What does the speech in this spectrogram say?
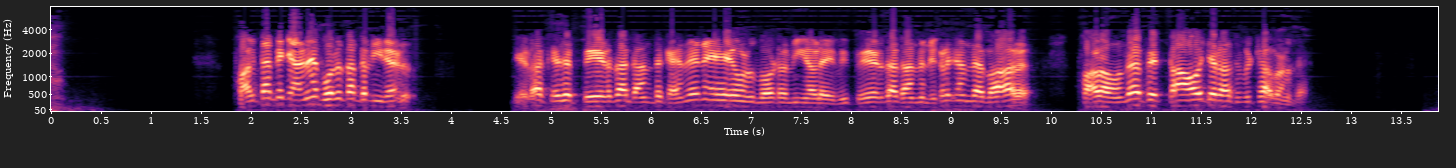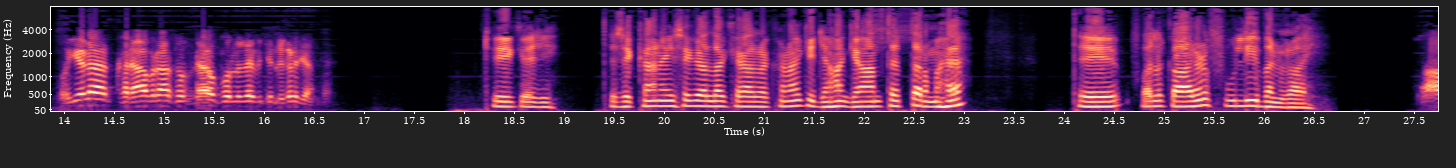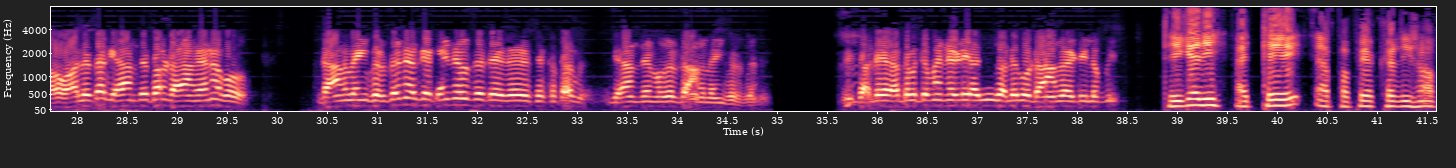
ਫਲ ਤੱਕ ਜਾਣਾ ਫੁੱਲ ਤੱਕ ਨਹੀਂ ਰਹਿਣਾ। ਜਿਹੜਾ ਕਿਸੇ ਪੇੜ ਦਾ ਗੰਦ ਕਹਿੰਦੇ ਨੇ ਇਹ ਹੁਣ ਬੋਟਨੀ ਵਾਲੇ ਵੀ ਪੇੜ ਦਾ ਗੰਦ ਨਿਕਲ ਜਾਂਦਾ ਬਾਹਰ ਫਲ ਆਉਂਦਾ ਫਿਰ ਤਾਂ ਉਹ ਚ ਰਸ ਮਿੱਠਾ ਬਣਦਾ। ਉਹ ਜਿਹੜਾ ਖਰਾਬ ਰਸ ਹੁੰਦਾ ਉਹ ਫੁੱਲ ਦੇ ਵਿੱਚ ਨਿਕਲ ਜਾਂਦਾ। ਠੀਕ ਹੈ ਜੀ। ਤੇ ਸਿੱਖਾਂ ਨੇ ਇਸੇ ਗੱਲ ਦਾ ਖਿਆਲ ਰੱਖਣਾ ਕਿ ਜਹਾਂ ਗਿਆਨ ਤੇ ਧਰਮ ਹੈ ਤੇ ਫਲ ਕਾਰਨ ਫੂਲੀ ਬਨ ਹੈ। ਆਹੋ ਹਾਲੇ ਤਾਂ ਗਿਆਨ ਦੇ ਤਾਂ ਡਾਂਗ ਹੈ ਨਾ ਕੋ। ਡਾਂਗ ਲਈ ਫਿਰਦੇ ਨੇ ਅੱਗੇ ਕਹਿੰਦੇ ਹੁੰਦੇ ਤੇ ਕਿ ਸਿੱਖ ਤਾਂ ਗਿਆਨ ਦੇ ਮਗਰ ਡਾਂਗ ਲਈ ਫਿਰਦੇ ਨੇ। ਸਾਡੇ ਅਕਲ ਕਿਵੇਂ ਨੇੜੇ ਆ ਜੂ ਸਾਡੇ ਕੋਲ ਡਾਂਗ ਐਡੀ ਲੰਬੀ। ਠੀਕ ਹੈ ਜੀ ਇੱਥੇ ਆ ਫੱਫੇ ਅੱਖਰ ਦੀ ਸਮਾਪਤੀ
